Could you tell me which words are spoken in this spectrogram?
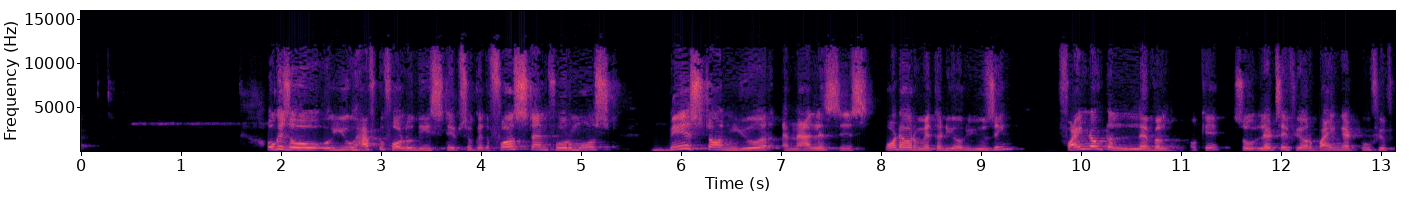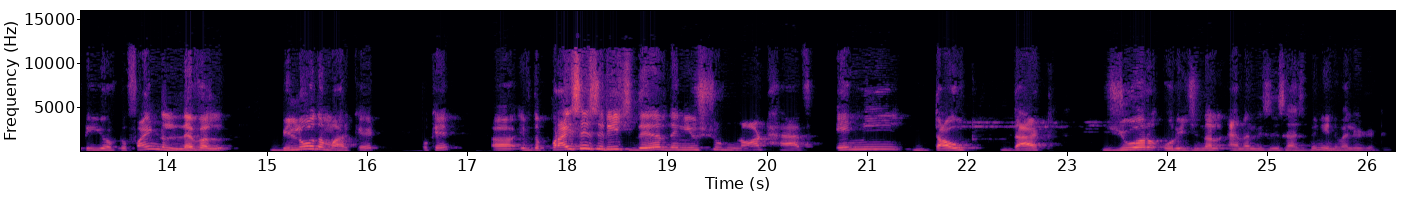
Okay so you have to follow these steps. Okay the first and foremost based on your analysis whatever method you are using find out a level. Okay so let's say if you are buying at 250 you have to find a level below the market okay uh, if the price is reached there then you should not have any doubt that your original analysis has been invalidated.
